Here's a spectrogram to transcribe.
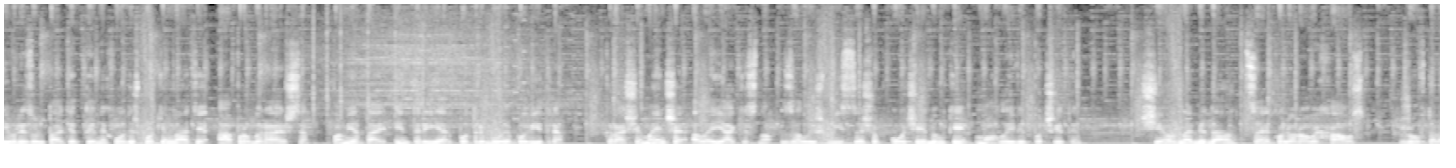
І в результаті ти не ходиш по кімнаті, а пробираєшся. Пам'ятай, інтер'єр потребує повітря. Краще менше, але якісно. Залиш місце, щоб очі і думки могли відпочити. Ще одна біда це кольоровий хаос. Жовта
